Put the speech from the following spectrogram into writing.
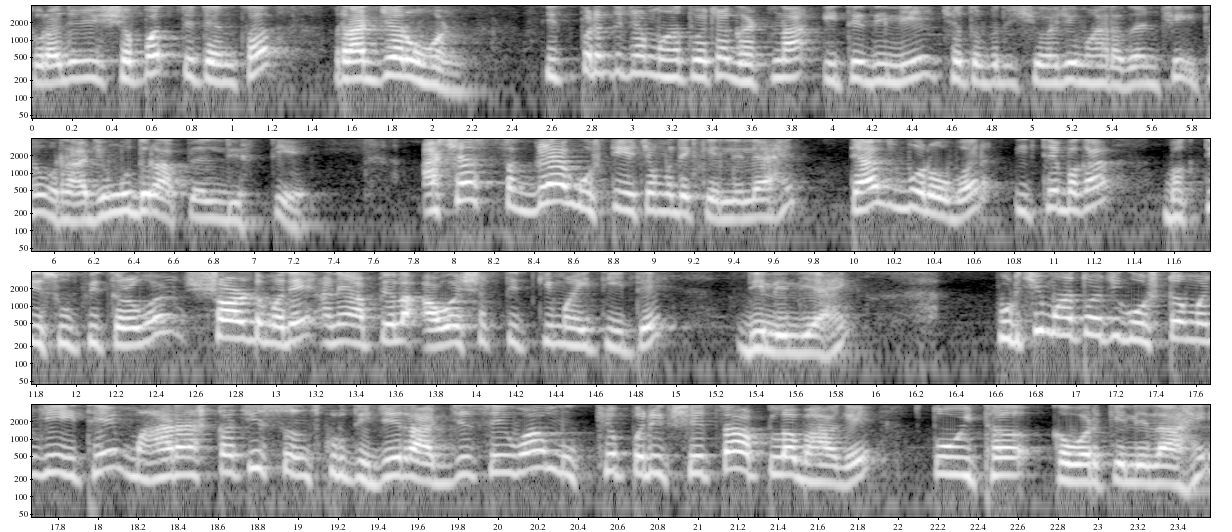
स्वराज्याची शपथ ते त्यांचं राज्यारोहण इथपर्यंतच्या महत्त्वाच्या घटना इथे दिली आहे. छत्रपती शिवाजी महाराजांची इथं राजमुद्रा आपल्याला दिसते अशा सगळ्या गोष्टी याच्यामध्ये केलेल्या आहेत. त्याचबरोबर इथे बघा भक्ती सुफी चळवळ शॉर्टमध्ये आणि आपल्याला आवश्यक तितकी माहिती इथे दिलेली आहे. पुढची महत्त्वाची गोष्ट म्हणजे इथे महाराष्ट्राची संस्कृती जे राज्यसेवा मुख्य परीक्षेचा आपला भाग आहे तो इथं कवर केलेला आहे.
